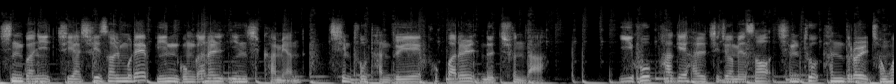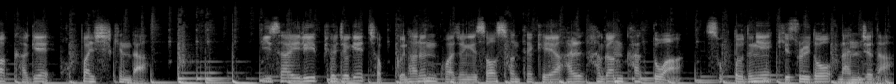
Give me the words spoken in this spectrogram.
신관이 지하 시설물의 빈 공간을 인식하면 침투 탄두의 폭발을 늦춘다. 이후 파괴할 지점에서 침투 탄두를 정확하게 폭발시킨다. 미사일이 표적에 접근하는 과정에서 선택해야 할 하강 각도와 속도 등의 기술도 난제다.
